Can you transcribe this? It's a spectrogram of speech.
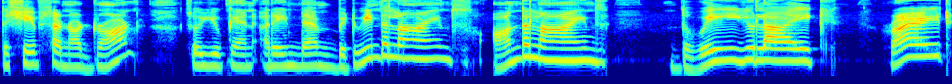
the shapes are not drawn so you can arrange them between the lines, on the lines, the way you like, right?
